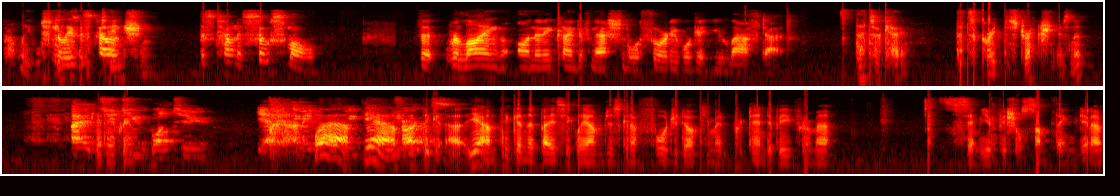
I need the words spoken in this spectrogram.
probably will Actually, get this some town- attention. This town is so small that relying on any kind of national authority will get you laughed at. That's okay. That's a great distraction, isn't it? Uh, Get do everyone- you want to? Yeah, I mean, Well, we, yeah, I'm, I'm thinking. Uh, yeah, I'm thinking that basically I'm just going to forge a document, pretend to be from a semi-official something, you know,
